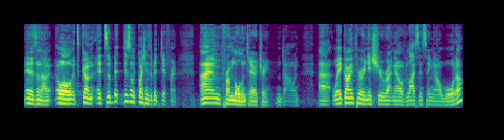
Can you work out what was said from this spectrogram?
it is another. Well, it's gone. It's a bit. This question is a bit different. I'm from Northern Territory, in Darwin. Uh, we're going through an issue right now of licensing our water.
